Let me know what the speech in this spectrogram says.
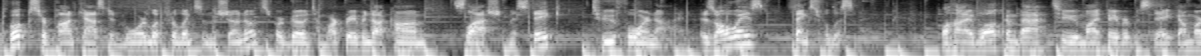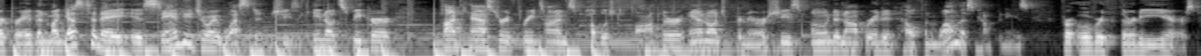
books, her podcast, and more, look for links in the show notes or go to markgraban.com slash mistake 249. As always, thanks for listening. Well, hi, welcome back to My Favorite Mistake. I'm Mark Graban. My guest today is Sandy Joy Weston. She's a keynote speaker, podcaster, three times published author, and entrepreneur. She's owned and operated health and wellness companies for over 30 years.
